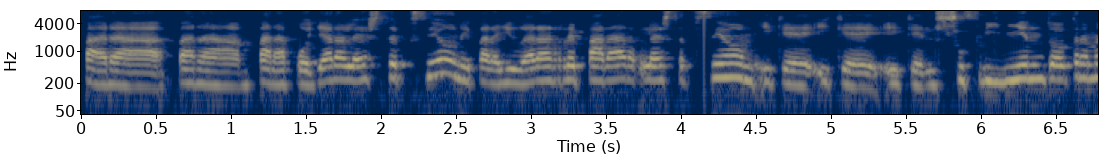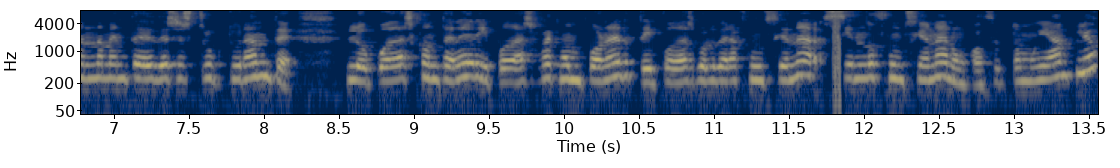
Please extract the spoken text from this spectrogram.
para, para, para apoyar a la excepción y para ayudar a reparar la excepción y que, y, que, y que el sufrimiento tremendamente desestructurante lo puedas contener y puedas recomponerte y puedas volver a funcionar, siendo funcionar un concepto muy amplio,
